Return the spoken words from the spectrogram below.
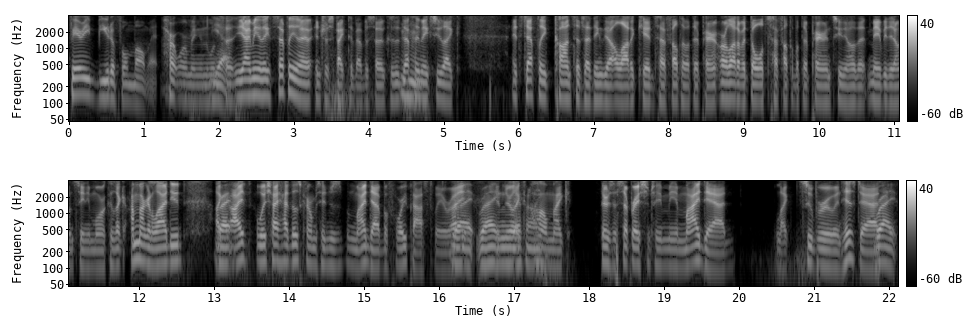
very beautiful moment Heartwarming in one Yeah. sense. Yeah, I mean, like, it's definitely an introspective episode because it definitely Mhm. makes you like. It's definitely concepts I think that a lot of kids have felt about their parent, or a lot of adults have felt about their parents. You know that maybe they don't see anymore. Because like I'm not gonna lie, dude. Like Right. I wish I had those conversations with my dad before he passed away. Right. right right and you're definitely. like, oh, I'm like, there's a separation between me and my dad, like Subaru and his dad, right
